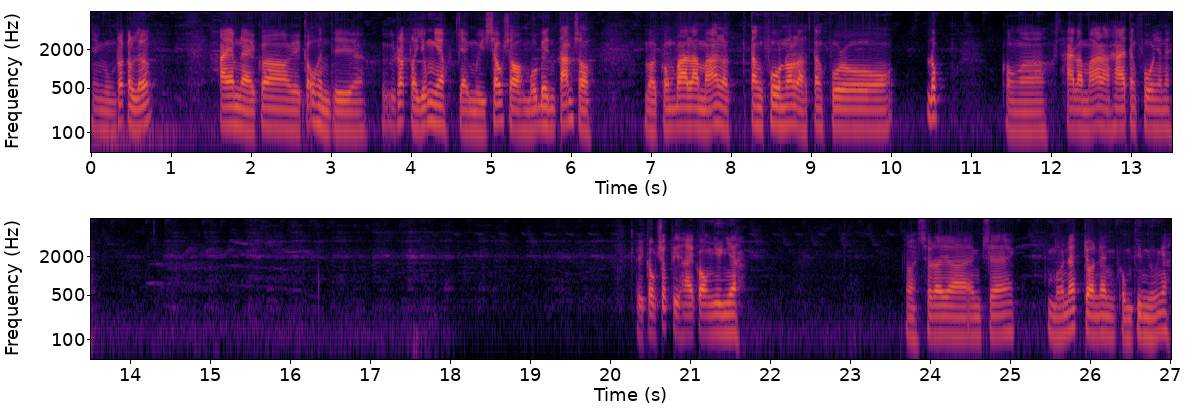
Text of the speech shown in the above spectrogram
Dây nguồn rất là lớn hai em này có về cấu hình thì ờ, rất là giống nhau chạy 16 sò mỗi bên 8 sò. Và con ba la mã là tăng phô nó là tăng phô đúc còn uh, hai la mã là hai tăng phô nha này. Thì công suất thì hai con như nha. Rồi sau đây uh, em sẽ mở nắp cho anh em cùng chiêm ngưỡng nha.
